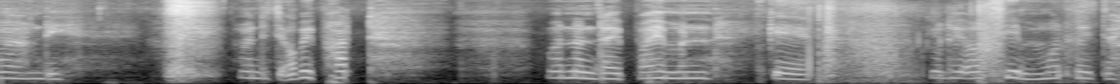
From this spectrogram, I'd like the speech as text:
งามดี วันนี้จะเอาไปพัด วันนั้นใดไปมันแก่ ก็เลยเอาถิ่มหมดเลยจ้ะ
